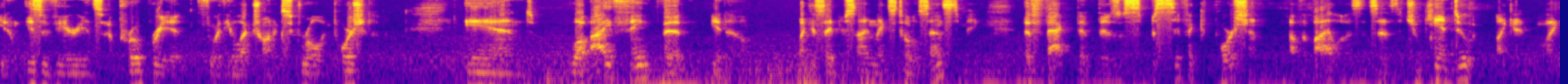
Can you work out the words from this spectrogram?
you know, is a variance appropriate for the electronic scrolling portion of it? And while I think that, you know, like I said, your sign makes total sense to me, the fact that there's a specific portion of the bylaws that says that you can't do it, like it, like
